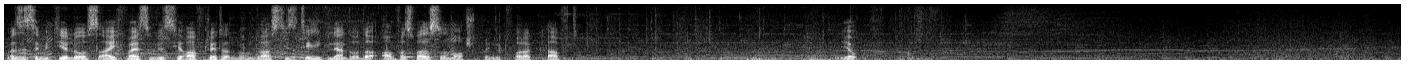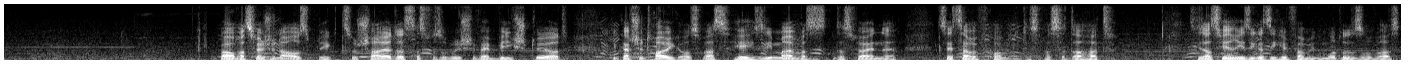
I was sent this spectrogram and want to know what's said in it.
Was ist denn mit dir los? Ah, ich weiß, du willst hier raufklettern und du hast diese Technik gelernt, oder? Oh, was war das denn noch? Spring mit voller Kraft. Jo. Wow, was für ein schöner Ausblick. Zu schade, dass das versuchende Schiff ein wenig stört. Sieht ganz schön traurig aus, was? Hey, sieh mal, was ist denn das für eine seltsame Form, das was er da hat? Sieht aus wie ein riesiger sichelförmiger Motor oder sowas.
